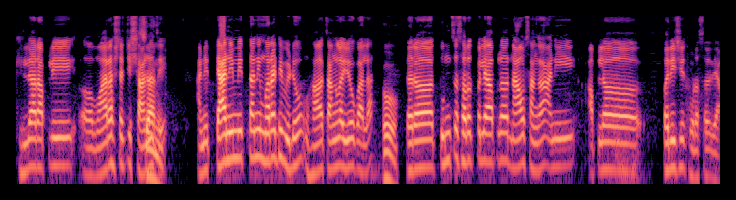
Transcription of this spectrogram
खिल्लार आपली महाराष्ट्राची शान आहे. आणि त्यानिमित्ताने मराठी व्हिडिओ हा चांगला योग आला हो तर तुमचं सर्वात पहिले आपलं नाव सांगा आणि आपलं परिचय थोडासा द्या.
